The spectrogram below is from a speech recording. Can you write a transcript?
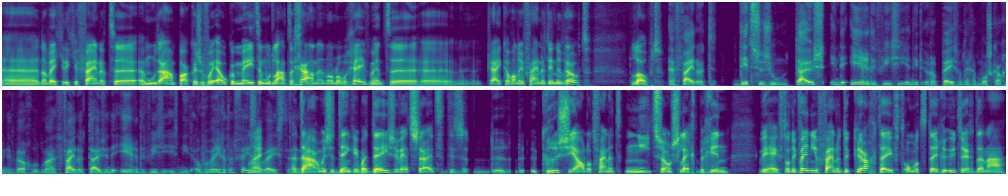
Uh, dan weet je dat je Feyenoord moet aanpakken, ze voor elke meter moet laten gaan. En dan op een gegeven moment kijken wanneer Feyenoord in het rood loopt. En Feyenoord dit seizoen thuis in de eredivisie, en niet Europees, want tegen Moskou ging het wel goed, maar Feyenoord thuis in de eredivisie is niet overwegend een feest nee, geweest. Daarom is het denk ik bij deze wedstrijd het is cruciaal dat Feyenoord niet zo'n slecht begin weer heeft. Want ik weet niet of Feyenoord de kracht heeft om het tegen Utrecht daarna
